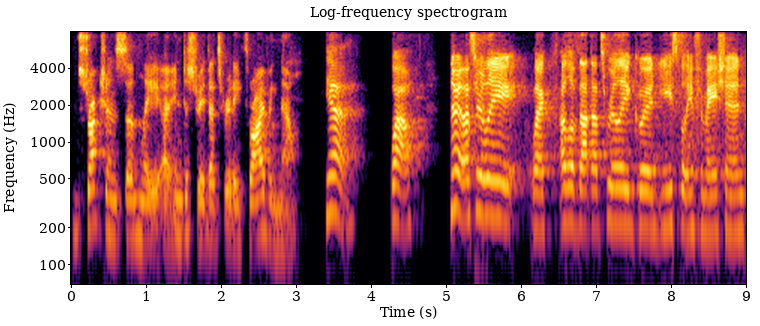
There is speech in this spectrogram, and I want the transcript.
construction is certainly an industry that's really thriving now. Yeah. Wow. No, that's really like I love that. That's really good, useful information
